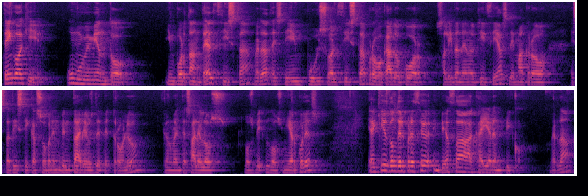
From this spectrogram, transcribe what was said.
tengo aquí un movimiento importante alcista, ¿verdad? Este impulso alcista provocado por salida de noticias de macro estadísticas sobre inventarios de petróleo, que normalmente sale los, los, miércoles. Y aquí es donde el precio empieza a caer en pico, ¿verdad?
